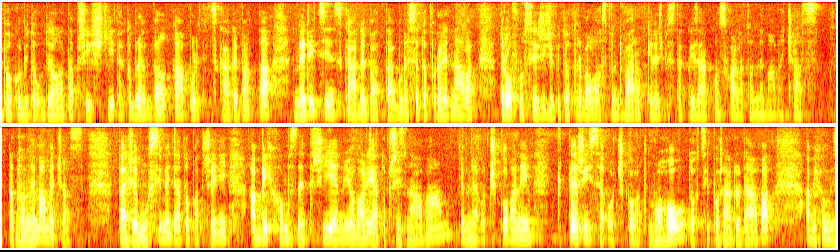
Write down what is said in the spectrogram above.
pokud by to udělala ta příští, tak to bude velká politická debata, medicínská debata, bude se to projednávat. Troufnu si říct, že by to trvalo aspoň dva roky, než by se takový zákon schválil, na to nemáme čas. Na to hmm. nemáme čas. Takže musíme dělat opatření, abychom znepříjemňovali, já to přiznávám, těm neočkovaným, kteří se očkovat mohou, to chci pořád dodávat, abychom jim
